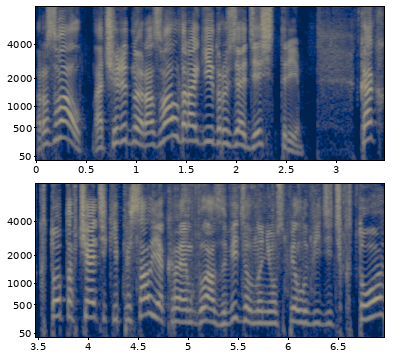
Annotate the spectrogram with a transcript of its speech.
Развал. Очередной развал, дорогие друзья. 10-3. Как кто-то в чатике писал, я краем глаза видел, но не успел увидеть кто,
